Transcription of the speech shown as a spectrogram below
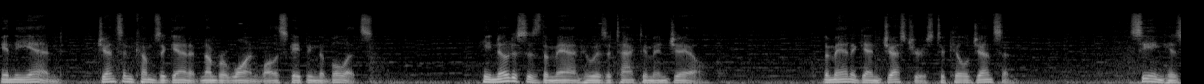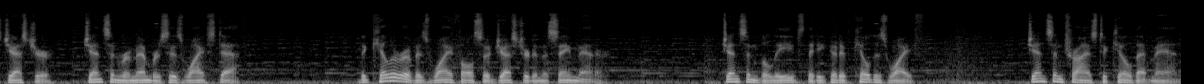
In the end, Jensen comes again at number 1 while escaping the bullets. He notices the man who has attacked him in jail. The man again gestures to kill Jensen. Seeing his gesture, Jensen remembers his wife's death. The killer of his wife also gestured in the same manner. Jensen believes that he could have killed his wife. Jensen tries to kill that man.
